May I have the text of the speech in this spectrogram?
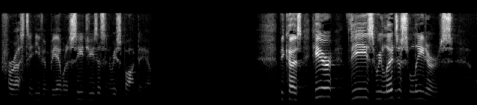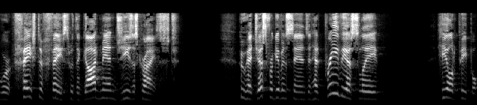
for us to even be able to see Jesus and respond to Him. Because here, these religious leaders were face to face with the God man Jesus Christ, who had just forgiven sins and had previously healed people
